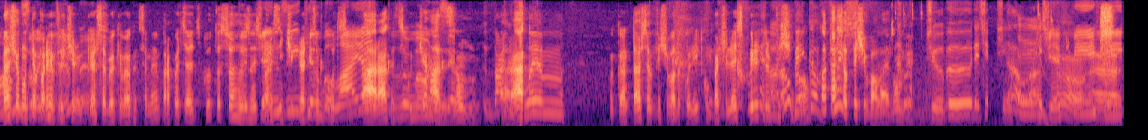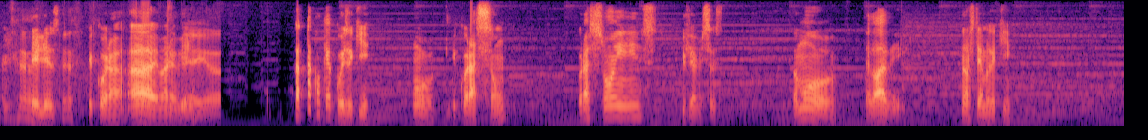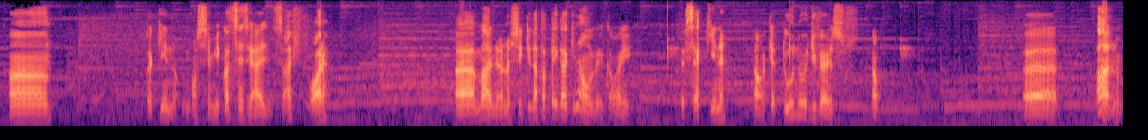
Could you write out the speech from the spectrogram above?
Gaste algum tempo para refletir, quer saber o que vai acontecer mesmo? Para participar, discuta suas razões para sentir gratidão por outros. Caraca, discutir razão, mano. Caraca. Vou cantar seu festival da colheita, compartilhar o espírito do festival. Cantar seu festival, vai, vamos ver. Beleza, decorar. Ai, maravilha. Cantar qualquer coisa aqui. Decoração. Decorações diversas. Vamos, sei lá, velho. Nós temos aqui. Isso aqui não. Nossa, 1.400 reais. Sai fora. Ah, mano, eu não sei que dá pra pegar aqui não, velho. Calma aí. Deve ser aqui, né? Não, aqui é tudo diversos. Não. Ah, mano,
